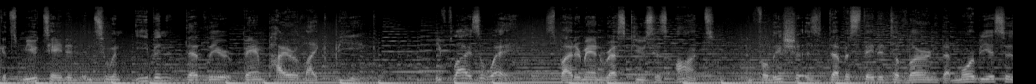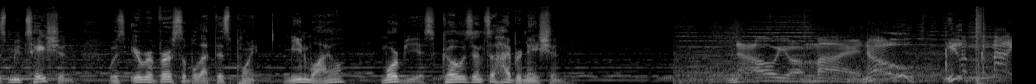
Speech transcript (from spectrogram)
gets mutated into an even deadlier vampire-like being. He flies away. Spider-Man rescues his aunt, and Felicia is devastated to learn that Morbius's mutation was irreversible at this point. Meanwhile, Morbius goes into hibernation. Now you're mine. No, you're mine.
